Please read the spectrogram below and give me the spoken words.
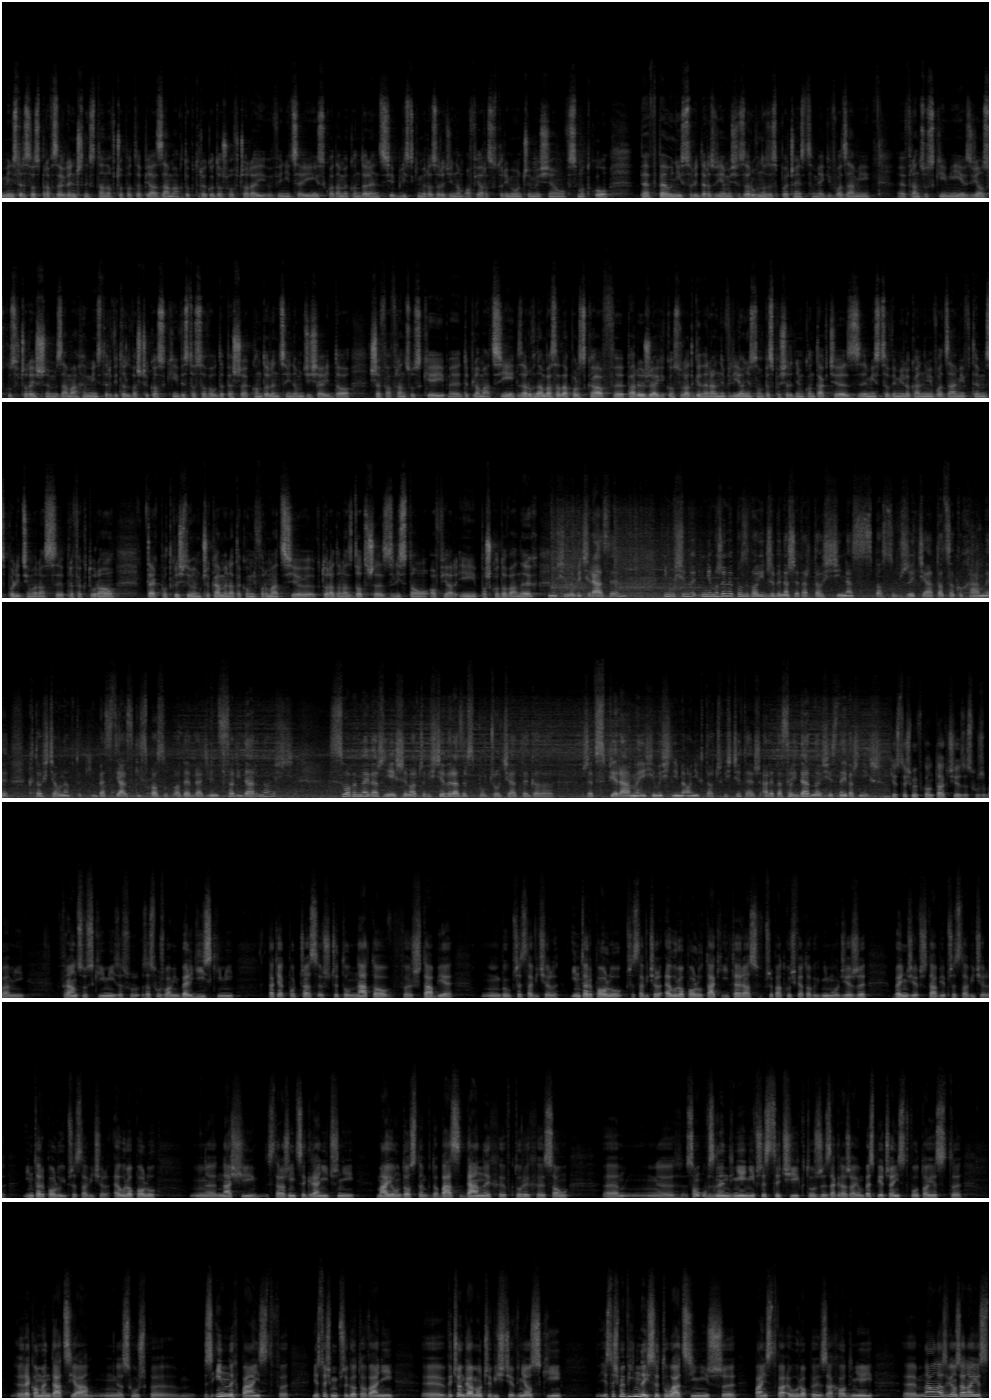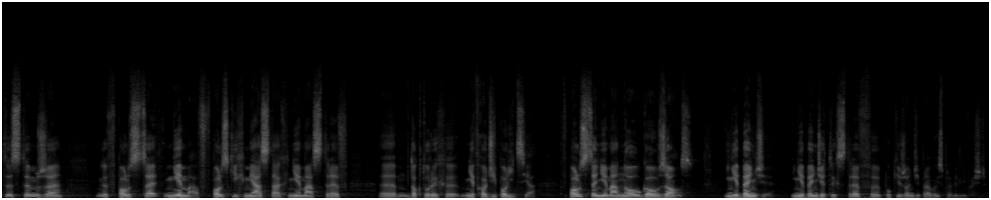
Ministerstwo Spraw Zagranicznych stanowczo potępia zamach, do którego doszło wczoraj w Nicei. Składamy kondolencje bliskim oraz rodzinom ofiar, z którymi łączymy się w smutku. W pełni solidaryzujemy się zarówno ze społeczeństwem, jak i władzami e, francuskimi. W związku z wczorajszym zamachem minister Witold Waszczykowski wystosował depeszę kondolencyjną dzisiaj do szefa francuskiej e, dyplomacji. Zarówno ambasada polska w Paryżu, jak i konsulat generalny w Lyonie są w bezpośrednim kontakcie z miejscowymi lokalnymi władzami, w tym z policją oraz e, prefekturą. Tak jak podkreśliłem, czekamy na taką informację, która do nas dotrze z listą ofiar i poszkodowanych. Musimy być razem i musimy, nie możemy pozwolić, żeby nasze wartości, nasz sposób życia, to co kochamy, ktoś chciał nam w taki bestialski sposób odebrać. Więc solidarność słowem najważniejszym, oczywiście wyrazy współczucia tego, że wspieramy ich i myślimy o nich, to oczywiście też, ale ta solidarność jest najważniejsza. Jesteśmy w kontakcie ze służbami francuskimi, ze, ze służbami belgijskimi. Tak jak podczas szczytu NATO w sztabie był przedstawiciel Interpolu, przedstawiciel Europolu, tak i teraz w przypadku Światowych Dni Młodzieży będzie w sztabie przedstawiciel Interpolu i przedstawiciel Europolu. Mm, Nasi strażnicy graniczni mają dostęp do baz danych, w których są e, są uwzględnieni wszyscy ci, którzy zagrażają bezpieczeństwu. To jest e, rekomendacja mm, służb e, z innych państw. Jesteśmy przygotowani. E, Wyciągamy oczywiście wnioski. Jesteśmy w innej sytuacji niż e, państwa Europy Zachodniej. E, No, ona związana jest z tym, że w Polsce nie ma, w polskich miastach nie ma stref, do których nie wchodzi policja. W Polsce nie ma no-go zones i nie będzie. I nie będzie tych stref, póki rządzi Prawo i Sprawiedliwość.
